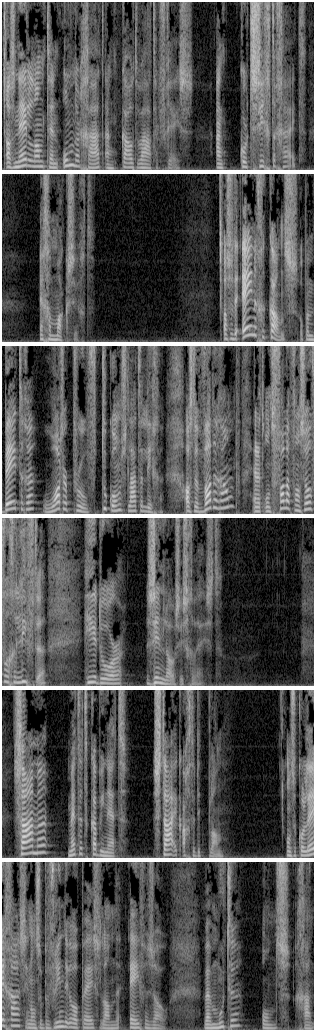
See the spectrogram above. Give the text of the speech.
als Nederland ten onder gaat aan koudwatervrees, aan kortzichtigheid en gemakzucht. Als we de enige kans op een betere, waterproof toekomst laten liggen. Als de waddenramp en het ontvallen van zoveel geliefden hierdoor zinloos is geweest. Samen met het kabinet sta ik achter dit plan. Onze collega's in onze bevriende Europese landen evenzo. We moeten ons gaan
